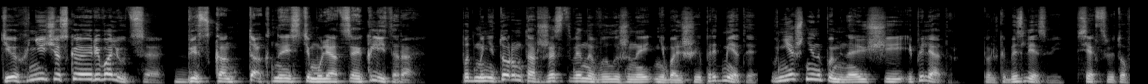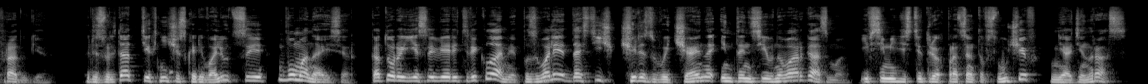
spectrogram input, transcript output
«Техническая революция! Бесконтактная стимуляция клитора!» Под монитором торжественно выложены небольшие предметы, внешне напоминающие эпилятор, только без лезвий, всех цветов радуги. Результат технической революции – вуманайзер, который, если верить рекламе, позволяет достичь чрезвычайно интенсивного оргазма и в 73% случаев не один раз.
